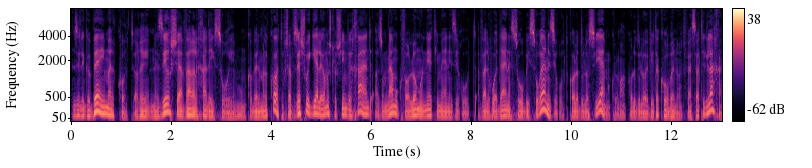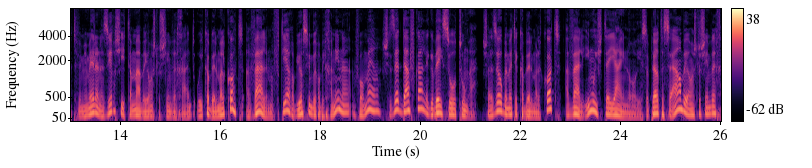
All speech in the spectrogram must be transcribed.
זה לגבי מלקות. הרי נזיר שעבר על אחד האיסורים, הוא מקבל מלקות. עכשיו, זה שהוא הגיע ליום ה-31, אז אמנם הוא כבר לא מונה את ימי הנזירות, אבל הוא עדיין אסור באיסורי הנזירות, כל עוד הוא לא סיים, כלומר, כל עוד הוא לא הביא את הקורבנות ועשה תגלחת. וממילא נזיר שיטמע ביום ה-31, הוא יקבל מלקות. אבל מפתיע רבי יוסי ברבי חנינא ואומר שזה דווקא לגבי איסור טומאה. שעל זה הוא באמת יקבל מלקות, אבל אם הוא ישתה יין או יספר את השיער ביום ה-31,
